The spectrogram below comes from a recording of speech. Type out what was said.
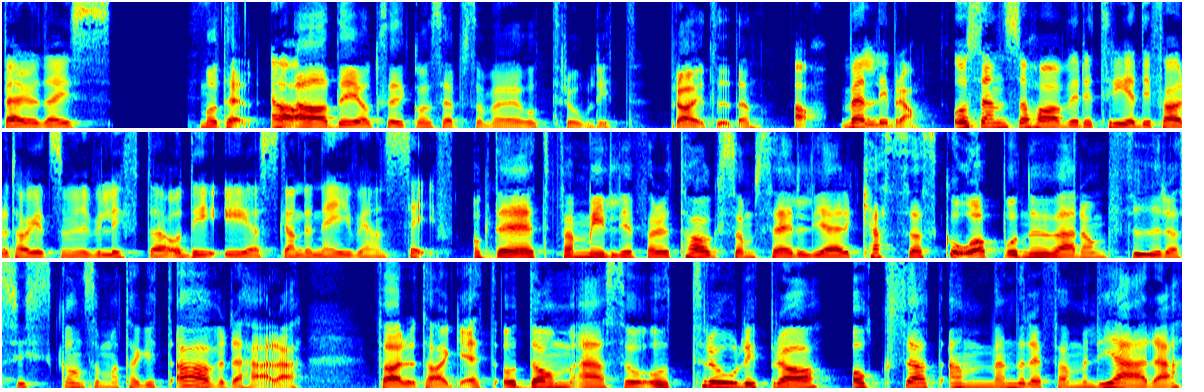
Paradise. Motell. Ja. ja, det är också ett koncept som är otroligt bra i tiden. Ja, väldigt bra. Och sen så har vi det tredje företaget som vi vill lyfta och det är Scandinavian Safe. Och det är ett familjeföretag som säljer kassaskåp och nu är de fyra syskon som har tagit över det här företaget och de är så otroligt bra också att använda det familjära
